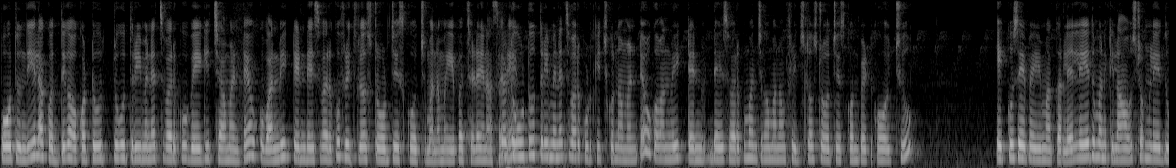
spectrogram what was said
పోతుంది. ఇలా కొద్దిగా ఒక టూ టూ త్రీ మినిట్స్ వరకు వేగిచ్చామంటే ఒక వన్ వీక్ టెన్ డేస్ వరకు ఫ్రిడ్జ్లో స్టోర్ చేసుకోవచ్చు మనం ఏ పచ్చడైనా సరే. టూ టు త్రీ మినిట్స్ వరకు ఉడికించుకున్నామంటే ఒక వన్ వీక్ టెన్ డేస్ వరకు మంచిగా మనం ఫ్రిడ్జ్లో స్టోర్ చేసుకొని పెట్టుకోవచ్చు. ఎక్కువసేపు వేయమక్కర్లే లేదు మనకి ఇలా అవసరం లేదు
